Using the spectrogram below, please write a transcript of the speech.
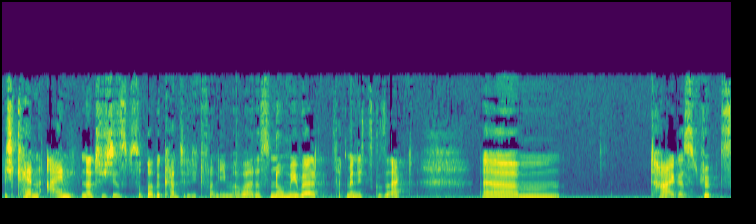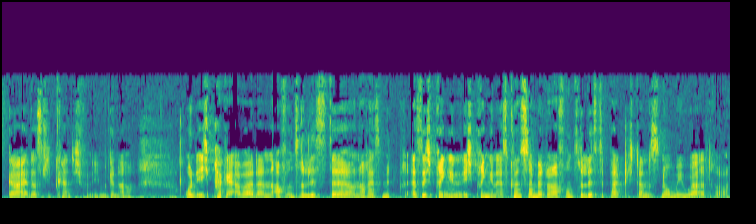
Ich kenne ein, natürlich dieses super bekannte Lied von ihm, aber das Know Me Well, das hat mir nichts gesagt. Ähm, Tiger Stripped Sky, das Lied kannte ich von ihm, genau. Und ich packe aber dann auf unsere Liste und auch als mit, also ich bringe ihn, ich bringe ihn als Künstler mit und auf unsere Liste packe ich dann das Know Me Well drauf.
